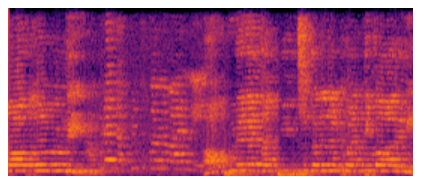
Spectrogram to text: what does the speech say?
వారిలో నుండి అప్పుడే తప్పించుకున్నటువంటి వారిని.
